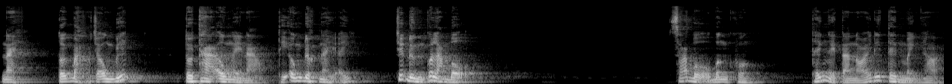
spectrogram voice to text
Này tôi bảo cho ông biết Tôi tha ông ngày nào thì ông được ngày ấy Chứ đừng có làm bộ xá bộ bâng khuâng Thấy người ta nói đến tên mình hỏi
